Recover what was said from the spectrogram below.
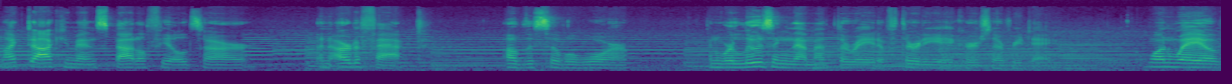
Like documents, battlefields are an artifact of the Civil War, and we're losing them at the rate of 30 acres every day. One way of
